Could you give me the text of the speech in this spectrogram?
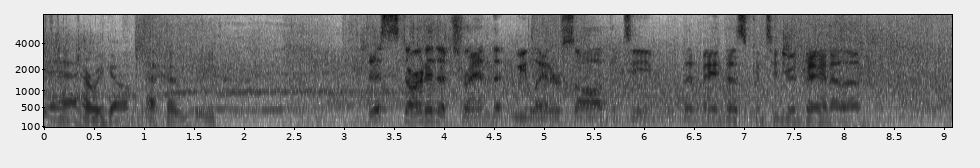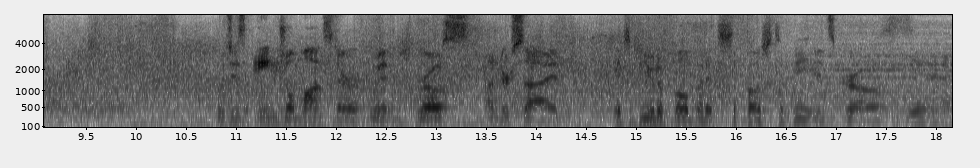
Yeah, here we go. FMV. This started a trend that we later saw the team that made this continue in Bayonetta. Which is Angel Monster with gross underside. It's beautiful, but it's supposed to be. It's gross. Yeah.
